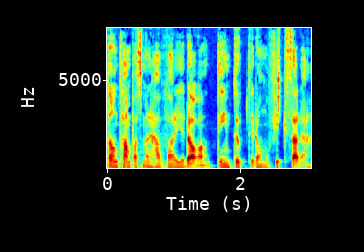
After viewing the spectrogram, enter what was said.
de tampas med det här varje dag. Det är inte upp till dem att fixa det.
